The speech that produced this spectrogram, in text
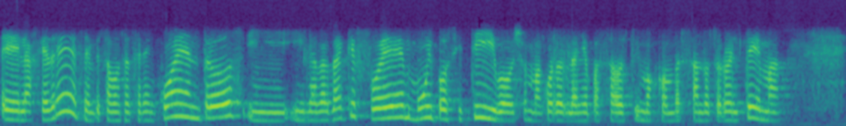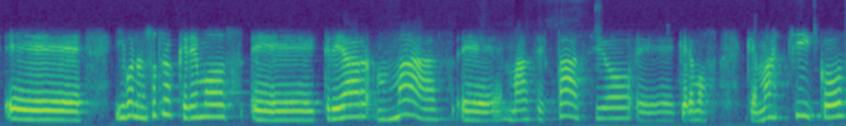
el ajedrez, empezamos a hacer encuentros y, la verdad que fue muy positivo. Yo me acuerdo que el año pasado estuvimos conversando sobre el tema. Eh, y bueno, nosotros queremos eh, crear más, eh, más espacio, eh, queremos que más chicos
